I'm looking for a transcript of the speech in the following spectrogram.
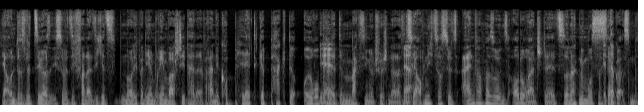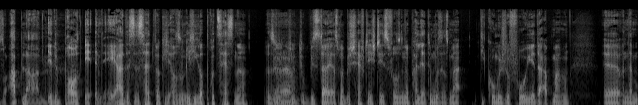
Ja, und das Witzige, was ich so witzig fand, als ich jetzt neulich bei dir in Bremen war, steht halt einfach eine komplett gepackte Europalette yeah. Maxi Nutrition da. Das ja. ist ja auch nichts, was du jetzt einfach mal so ins Auto reinstellst, sondern du musst es ja, ja so abladen. Ja, du brauchst, ja, das ist halt wirklich auch so ein richtiger Prozess, ne? Also ja, du, du bist da erstmal beschäftigt, stehst vor so einer Palette, musst erstmal die komische Folie da abmachen. Äh, und dann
